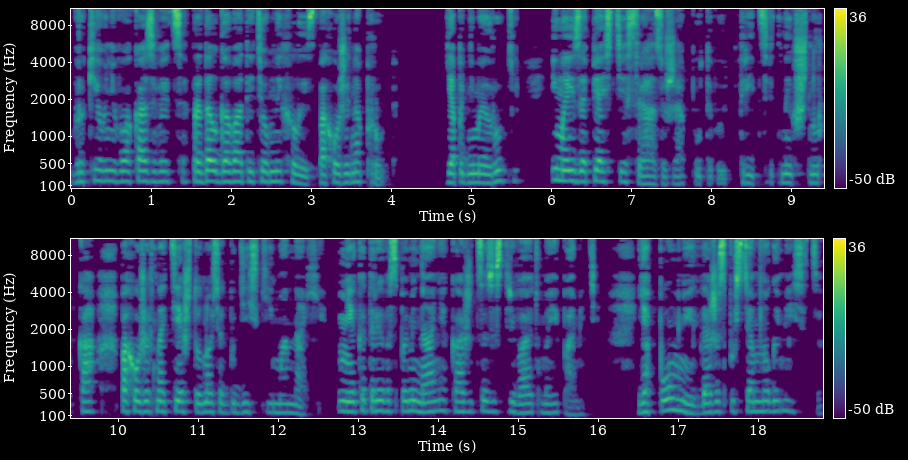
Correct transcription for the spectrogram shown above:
В руке у него оказывается продолговатый темный хлыст, похожий на пруд. Я поднимаю руки и мои запястья сразу же опутывают три цветных шнурка, похожих на те, что носят буддийские монахи. Некоторые воспоминания, кажется, застревают в моей памяти. Я помню их даже спустя много месяцев.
